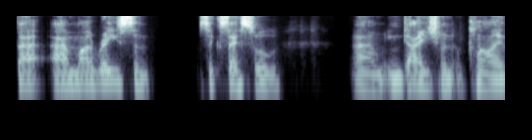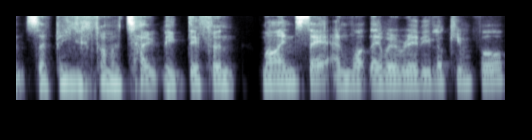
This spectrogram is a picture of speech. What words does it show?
but um, my recent successful um, engagement of clients have been from a totally different mindset and what they were really looking for.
